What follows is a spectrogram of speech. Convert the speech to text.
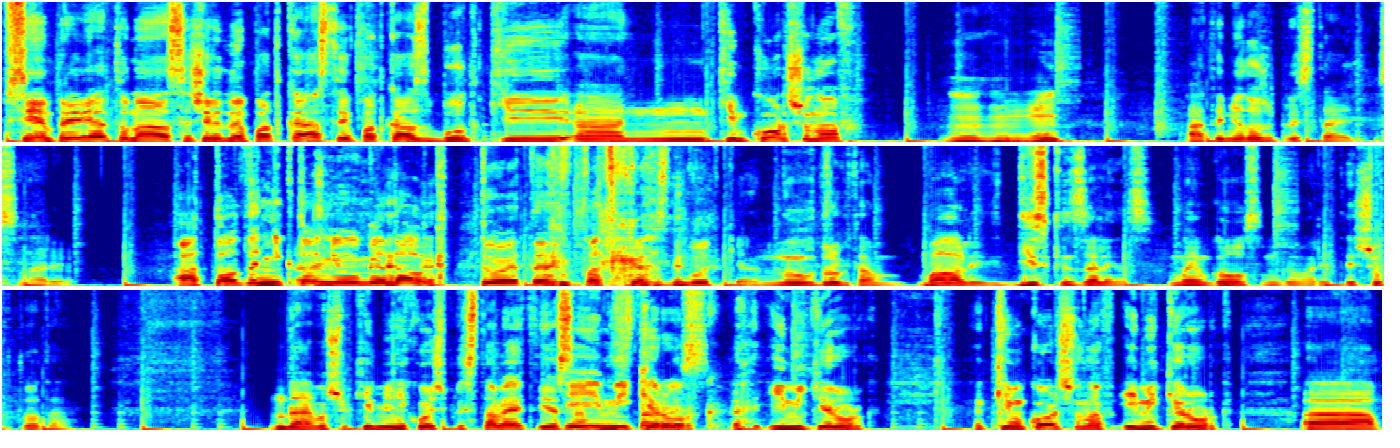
Всем привет! У нас очередной подкаст и подкаст будки. э, Ким Коршунов. Мгм. А ты мне должен представить по сценарию. А то-то никто не угадал, кто это подкаст будки. Ну, вдруг там, мало ли, Дискин залез, моим голосом говорит, еще кто-то. Да, в общем, Ким хочет представлять. Я И Микки представлюсь. И Микки Рурк. Ким Коршунов и Микки Рурк. А,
